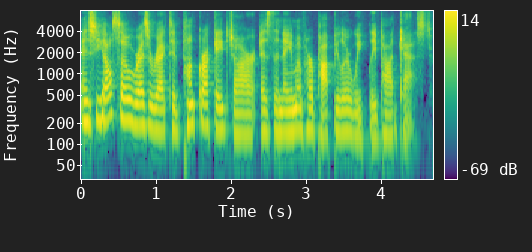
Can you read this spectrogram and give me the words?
And she also resurrected Punk Rock HR as the name of her popular weekly podcast.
